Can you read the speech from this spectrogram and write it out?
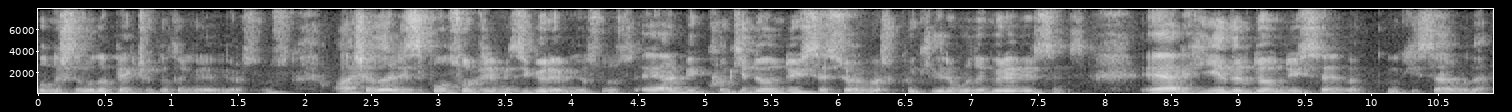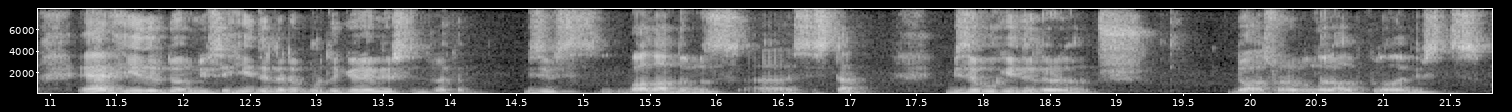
Bunun dışında burada pek çok data görebiliyorsunuz. Aşağıda response objemizi görebiliyorsunuz. Eğer bir cookie döndüyse server, cookie'leri burada görebilirsiniz. Eğer header döndüyse, bak cookies'ler burada. Eğer header döndüyse header'ları burada görebilirsiniz. Bakın bizim bağlandığımız sistem bize bu header'ları dönmüş. Daha sonra bunları alıp kullanabilirsiniz.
